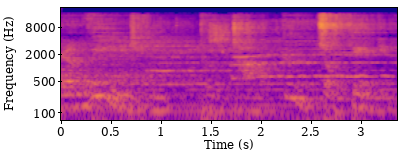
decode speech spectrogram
人微影评，吐槽各种电影。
